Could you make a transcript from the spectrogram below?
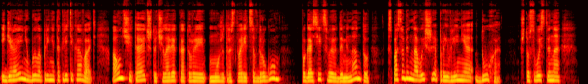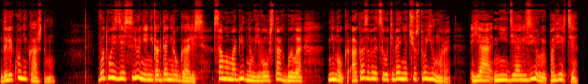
и героиню было принято критиковать, а он считает, что человек, который может раствориться в другом, погасить свою доминанту, способен на высшее проявление духа, что свойственно далеко не каждому. Вот мы здесь с Леней никогда не ругались. Самым обидным в его устах было «Нинок, оказывается, у тебя нет чувства юмора. Я не идеализирую, поверьте.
